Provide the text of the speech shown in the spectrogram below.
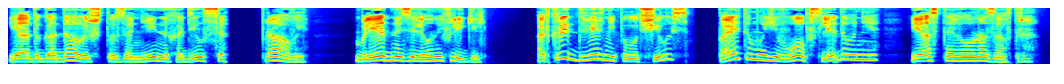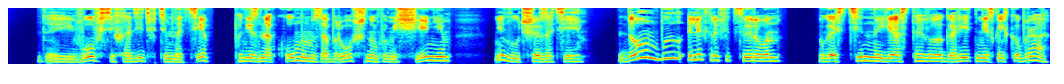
Я догадалась, что за ней находился правый, бледно-зеленый флигель. Открыть дверь не получилось, поэтому его обследование я оставила на завтра. Да и вовсе ходить в темноте по незнакомым заброшенным помещениям не лучшая затея. Дом был электрифицирован. В гостиной я оставила гореть несколько бра,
